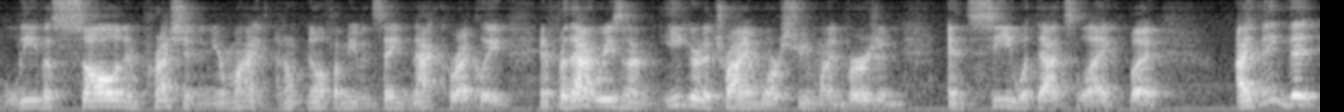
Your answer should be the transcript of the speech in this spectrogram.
leave a solid impression in your mind. I don't know if I'm even saying that correctly. And for that reason, I'm eager to try a more streamlined version and see what that's like. But I think that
